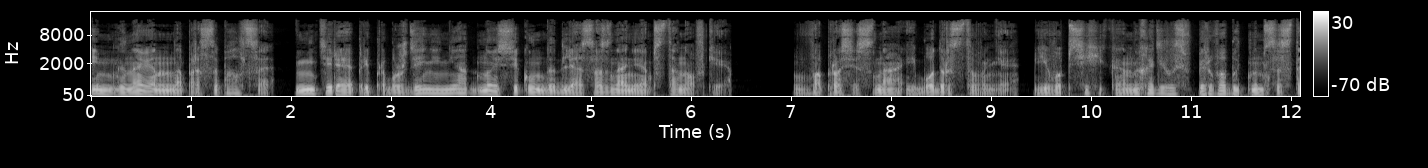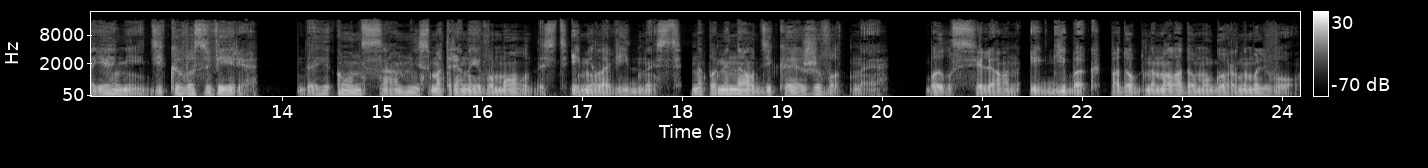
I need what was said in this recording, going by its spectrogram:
и мгновенно просыпался, не теряя при пробуждении ни одной секунды для осознания обстановки. В вопросе сна и бодрствования его психика находилась в первобытном состоянии дикого зверя, да и он сам, несмотря на его молодость и миловидность, напоминал дикое животное. Был силен и гибок, подобно молодому горному льву,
